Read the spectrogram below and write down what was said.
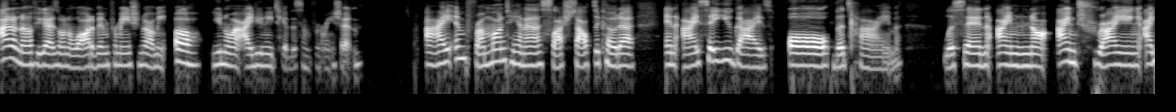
I don't know if you guys want a lot of information about me. Oh, you know what? I do need to give this information. I am from Montana slash South Dakota, and I say you guys all the time. Listen, I'm not, I'm trying. I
